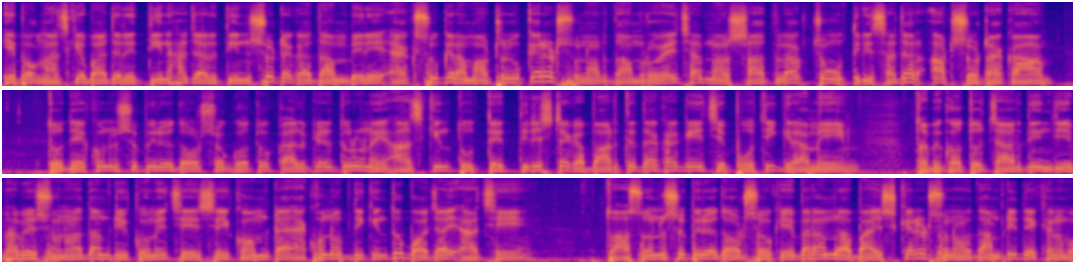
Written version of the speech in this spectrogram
এবং আজকে বাজারে তিন হাজার তিনশো টাকা দাম বেড়ে একশো গ্রাম আঠেরো ক্যারেট সোনার দাম রয়েছে আপনার সাত লাখ চৌত্রিশ হাজার আটশো টাকা। তো দেখুন সুপ্রিয় দর্শক গত কালকের তুলনায় আজ কিন্তু তেত্রিশ টাকা বাড়তে দেখা গিয়েছে প্রতি গ্রামে। তবে গত চার দিন যেভাবে সোনার দামটি কমেছে, সেই কমটা এখন অবধি কিন্তু বজায় আছে। তো আসুন সুপ্রিয় দর্শক, এবার আমরা বাইশ ক্যারেট সোনার দামটি দেখে নেব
